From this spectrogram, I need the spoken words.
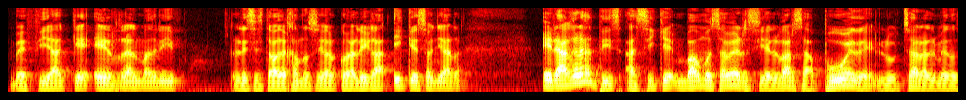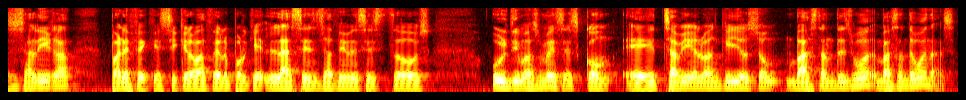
decía que el Real Madrid les estaba dejando soñar con la liga y que soñar era gratis, así que vamos a ver si el Barça puede luchar al menos esa liga. Parece que sí que lo va a hacer porque las sensaciones estos últimos meses con eh, Xavi en el banquillo son bastante, buenas.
